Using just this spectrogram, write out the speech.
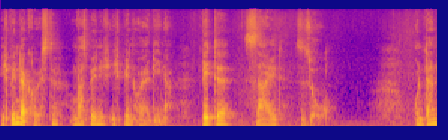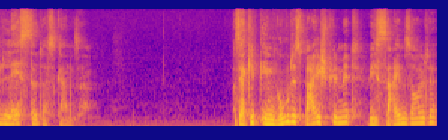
Ich bin der Größte. Und was bin ich? Ich bin euer Diener. Bitte seid so. Und dann lässt er das Ganze. Also er gibt ihnen ein gutes Beispiel mit, wie es sein sollte.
